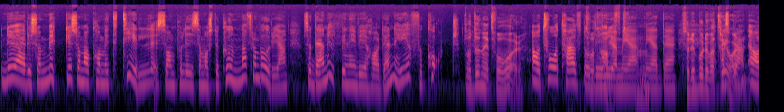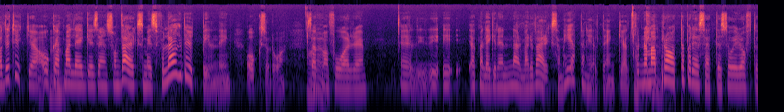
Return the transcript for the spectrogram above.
nu är det så mycket som har kommit till som polisen måste kunna från början. Så den utbildning vi har den är för kort. Och den är två år? Ja, två och ett halvt år blir det med, mm. med eh, Så det borde vara tre aspirant. år? Ja, det tycker jag. Och mm. att man lägger sig en sån verksamhetsförlagd utbildning också då. Så ah, att ja. man får eh, eh, att man lägger den närmare verksamheten helt enkelt. För okay. när man pratar på det sättet så är det ofta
